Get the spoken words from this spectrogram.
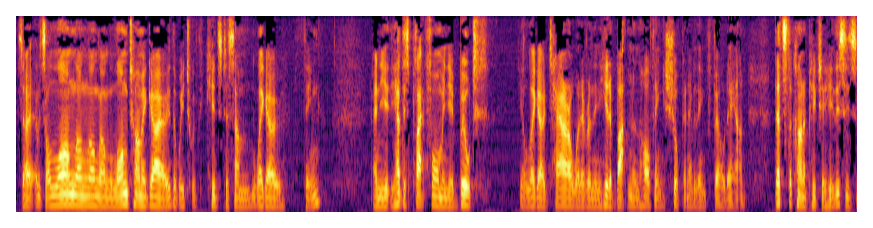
So it was a long, long, long, long, long time ago that we took the kids to some Lego thing and you, you had this platform and you built your Lego tower or whatever, and then you hit a button and the whole thing shook and everything fell down. That's the kind of picture here. This is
